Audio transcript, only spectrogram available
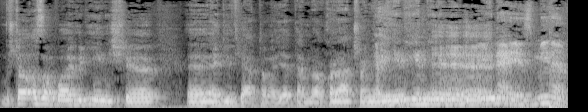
most az a baj, hogy én is együtt jártam egyetemre a karácsonyjal. Én, én, én, én, Nehéz, mi nem?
